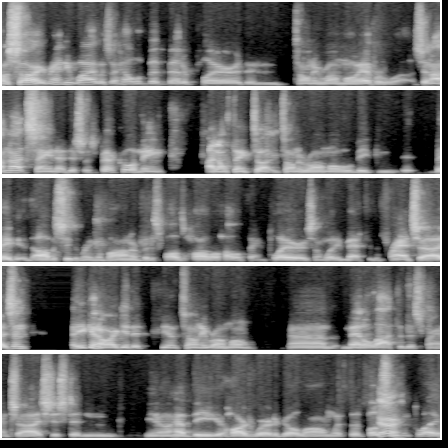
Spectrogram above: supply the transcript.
I'm sorry, Randy White was a hell of a bit better player than Tony Romo ever was. And I'm not saying that disrespectful. I mean, I don't think Tony Romo will be maybe obviously the Ring of Honor, but as far as Hall of, Hall of Fame players and what he meant to the franchise, and you can argue that you know Tony Romo um, meant a lot to this franchise, just didn't you know have the hardware to go along with the postseason sure. play.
